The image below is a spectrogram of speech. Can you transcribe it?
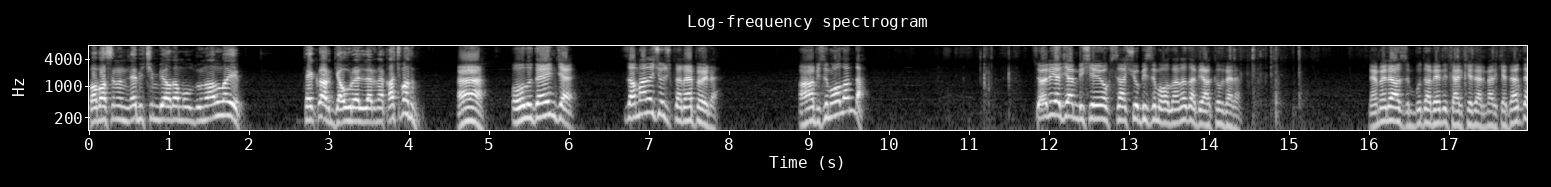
babasının ne biçim bir adam olduğunu anlayıp tekrar gavur ellerine kaçmadı mı? Ha, oğlu deyince zamanı çocuklar hep öyle. Aha bizim oğlan da. Söyleyeceğim bir şey yoksa şu bizim oğlana da bir akıl verem. Deme lazım bu da beni terk eder merk eder de.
